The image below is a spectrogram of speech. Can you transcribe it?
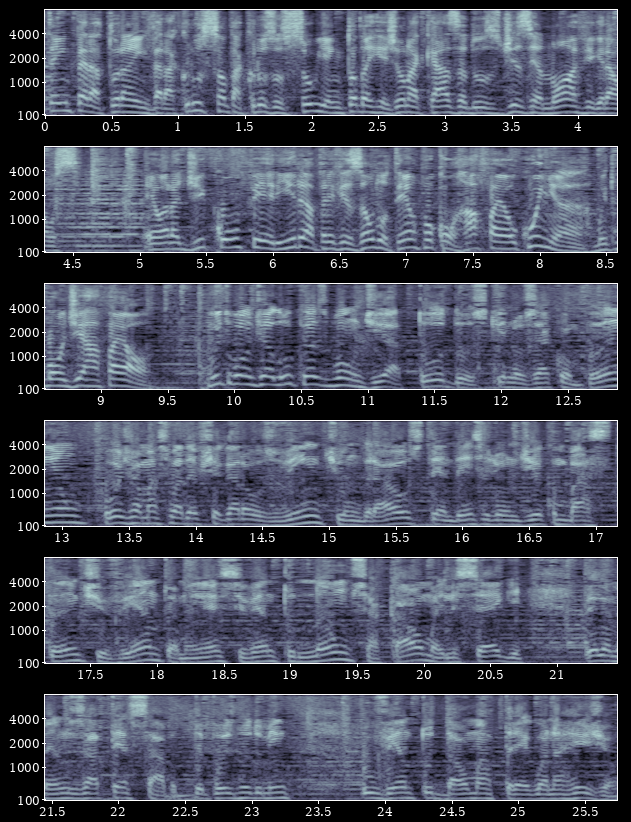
Temperatura em Veracruz, Santa Cruz do Sul e em toda a região na casa dos 19 graus. É hora de conferir a previsão do tempo com Rafael Cunha. Muito bom dia, Rafael. Muito bom dia, Lucas. Bom dia a todos que nos acompanham. Hoje a máxima deve chegar aos 21 graus, tendência de um dia com bastante vento. Amanhã esse vento não se acalma, ele segue pelo menos até sábado. Depois no domingo o vento dá uma trégua na região.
